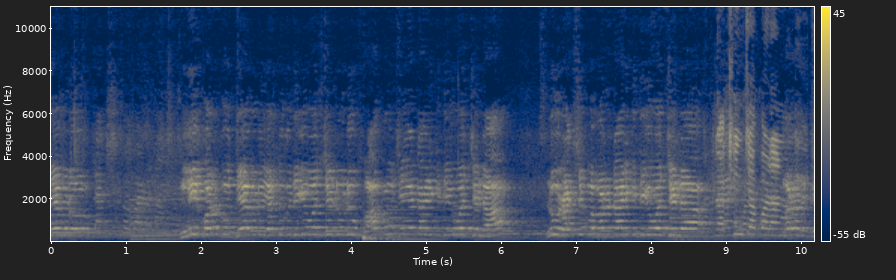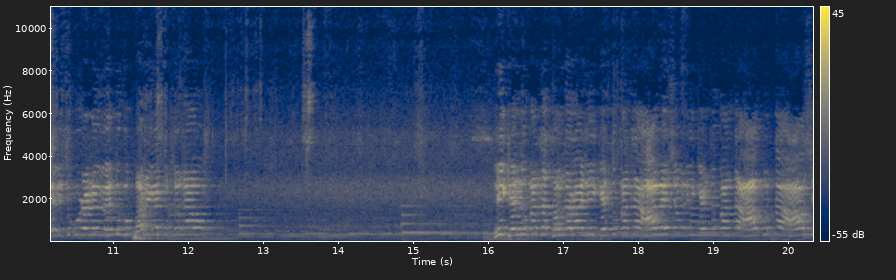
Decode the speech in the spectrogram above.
దేవుడు? నీ కొరకు దేవుడు ఎందుకు దిగి వచ్చిండు? నువ్వు పాపం చేయటానికి దిగి వచ్చిండా? నువ్వు రక్షింపబడటానికి దిగి వచ్చిండా? తెలిసి కూడా నువ్వు ఎందుకు పరిగెత్తుతున్నావు? నీకెందుకంత తొందర నీకెందుకంత ఆవేశం నీకెందుకంత ఆతృత ఆశ?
